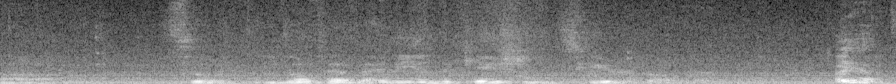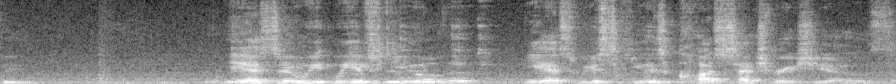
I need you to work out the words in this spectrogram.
Uh, So you don't have any indications here though Oh, yeah. that the. Yeah, so we, we have you know skewed, that, yes, we have skewed clutch sex ratios,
